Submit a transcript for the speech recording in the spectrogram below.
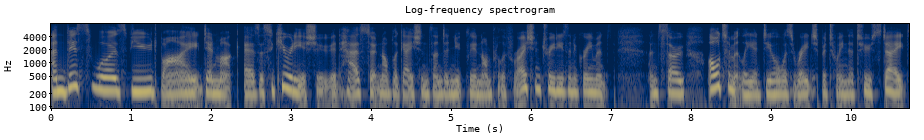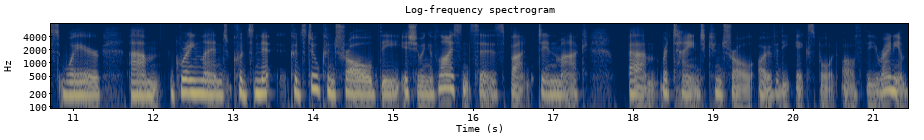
And this was viewed by Denmark as a security issue. It has certain obligations under nuclear non proliferation treaties and agreements. And so ultimately, a deal was reached between the two states where um, Greenland could, ne- could still control the issuing of licenses, but Denmark um, retained control over the export of the uranium.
